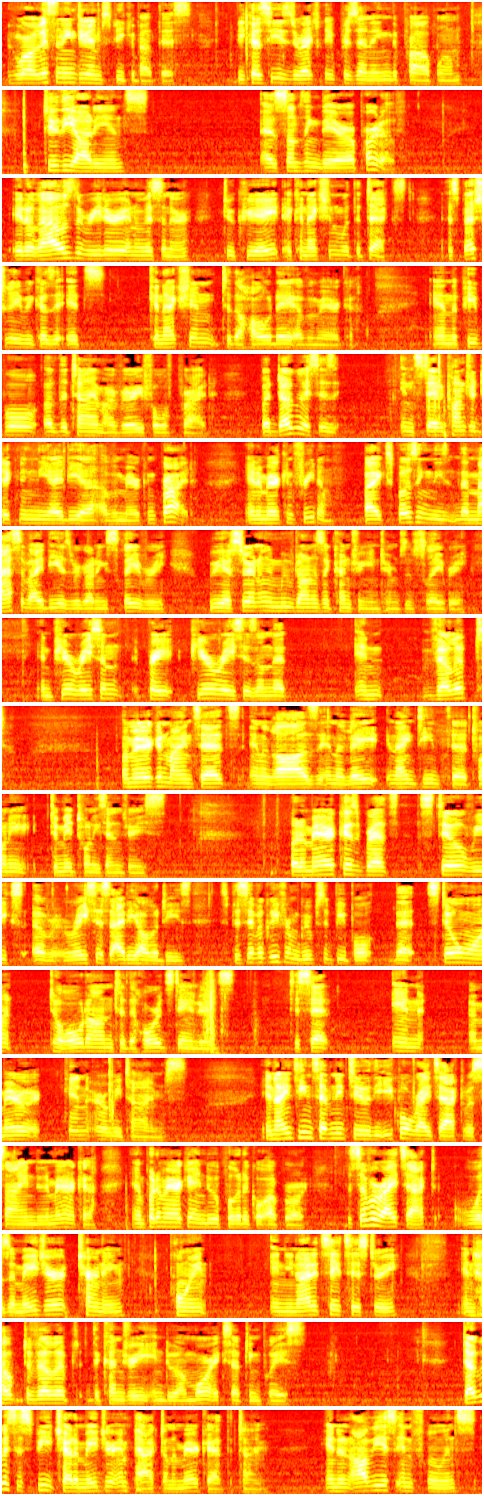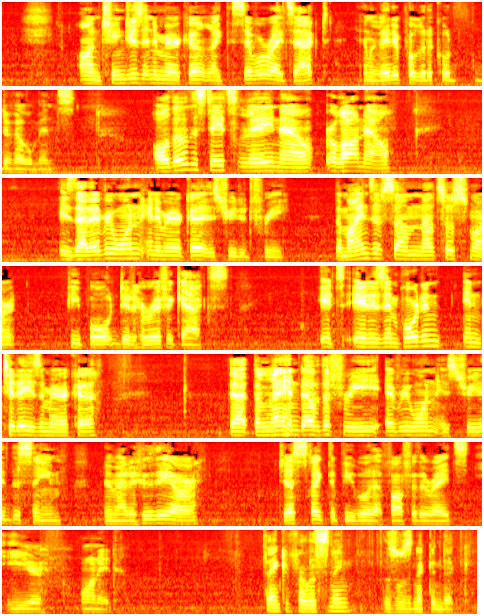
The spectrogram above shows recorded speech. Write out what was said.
who are listening to him speak about this because he is directly presenting the problem to the audience as something they are a part of. It allows the reader and listener to create a connection with the text, especially because it's connection to the holiday of America. And the people of the time are very full of pride. But Douglass is instead contradicting the idea of American pride and American freedom. By exposing these, the massive ideas regarding slavery, we have certainly moved on as a country in terms of slavery. And pure racism, pure racism that enveloped American mindsets and laws in the late 19th to 20 to mid 20th centuries. But America's breath still reeks of racist ideologies, specifically from groups of people that still want to hold on to the horrid standards to set in American early times. In 1972, the Equal Rights Act was signed in America and put America into a political uproar. The Civil Rights Act was a major turning point in United States history and helped develop the country into a more accepting place. Douglass's speech had a major impact on America at the time, and an obvious influence on changes in America like the Civil Rights Act and later political developments. Although the state's lay now law now is that everyone in America is treated free, the minds of some not so smart people did horrific acts it's it is important in today's America that the land of the free, everyone is treated the same, no matter who they are, just like the people that fought for the rights here wanted. Thank you for listening. This was Nick and Nick.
